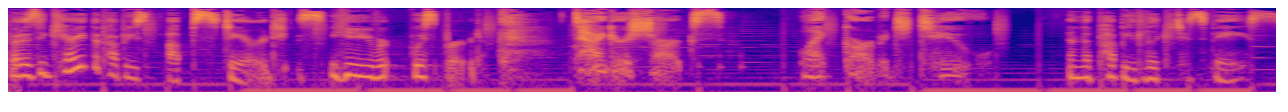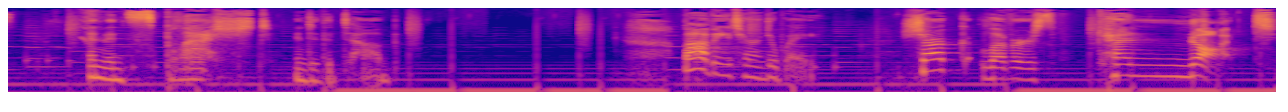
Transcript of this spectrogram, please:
But as he carried the puppies upstairs, he whispered, Tiger sharks like garbage too. And the puppy licked his face and then splashed into the tub. Bobby turned away. Shark lovers cannot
